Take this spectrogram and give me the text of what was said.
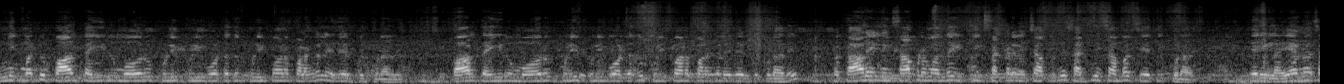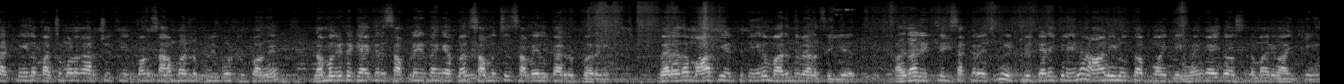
இன்னைக்கு மட்டும் பால் தயிர் மோர் புளி புளி போட்டது புளிப்பான பழங்கள் எதுவும் எடுத்துக்கூடாது பால் தயிர் மோர் புளி புளி போட்டது புளிப்பான பழங்கள் எதுவும் எடுத்துக்கூடாது இப்போ காலையில் நீங்கள் சாப்பிட்ற மாதிரி இருந்தால் இட்லி சக்கரை வச்சு சாப்பிடுங்க சட்னி சாம்பார் சேர்த்திக்கூடாது சரிங்களா ஏன்னா சட்னியில் பச்சை மிளகா அரைச்சி ஊற்றி இருப்பாங்க சாம்பாரில் புளி போட்டிருப்பாங்க. நம்மக்கிட்ட கேட்குற சப்ளையர் தான் கேட்பாரு சமைச்சு சமையல்காரர் இருப்பாருங்க. வேற ஏதாவது மாற்றி எடுத்துட்டீங்கன்னா மருந்து வேலை செய்யாது. அதனால இட்லிக்கு சக்கரை வச்சுங்க இட்லி கிடைக்கலைன்னா ஆனியன் ஊத்தாப்பு வாங்கிக்கோங்க வெங்காய தோசை இந்த மாதிரி வாங்கிக்கோங்க.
